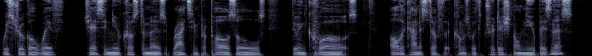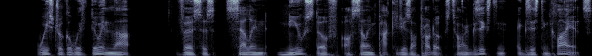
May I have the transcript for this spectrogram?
We struggle with chasing new customers, writing proposals, doing quotes, all the kind of stuff that comes with traditional new business. We struggle with doing that versus selling new stuff or selling packages or products to our existing existing clients.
